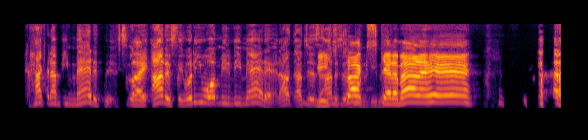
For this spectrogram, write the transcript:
how can I be mad at this? Like honestly, what do you want me to be mad at? I, I just he honestly sucks. Get him out of here.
